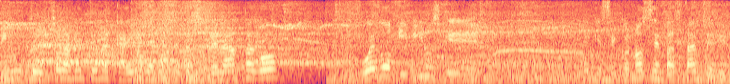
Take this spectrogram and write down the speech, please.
minutos, solamente una caída en este match relámpago. Fuego y virus que, que se conocen bastante bien.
